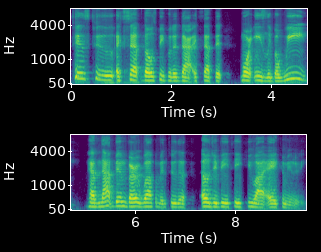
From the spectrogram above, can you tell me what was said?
tends to accept those people that not accept it more easily. But we have not been very welcoming to the LGBTQIA community.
